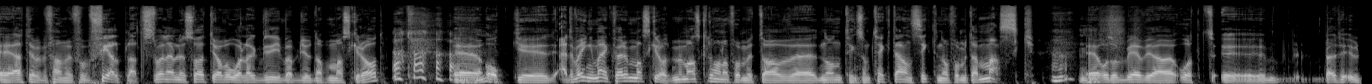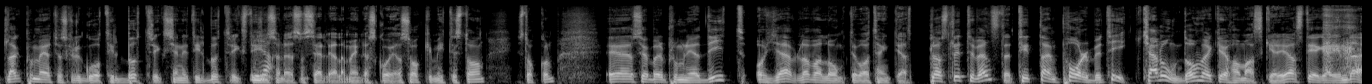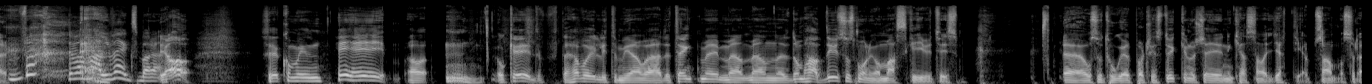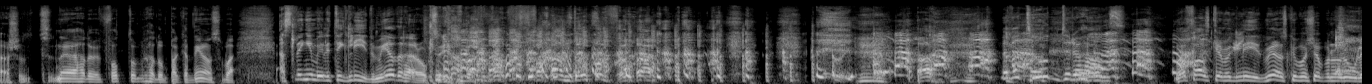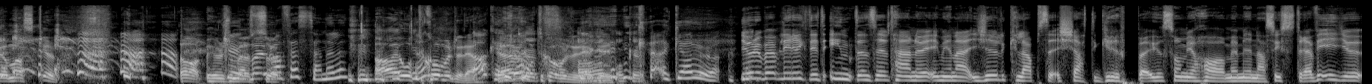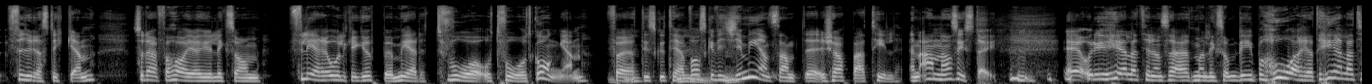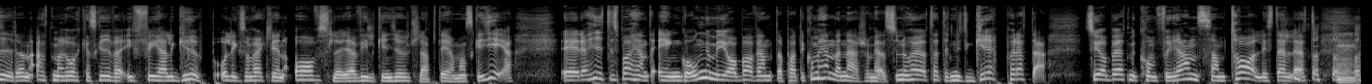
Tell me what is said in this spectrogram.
Eh, att jag befann mig på fel plats. Det var nämligen så att jag var ålagd att vara bjudna på maskerad. Eh, och, eh, det var ingen märkvärdig maskerad, men man skulle ha någon form av eh, någonting som täckte ansiktet, någon form av mask. Eh, och då blev jag åt, eh, utlagd på mig att jag skulle gå till Buttricks. Känner ni till Buttricks? Det är Ja. en sån där som säljer alla möjliga skojiga saker mitt i stan i Stockholm. Eh, så jag började promenera dit och jävlar vad långt det var tänkte jag. Plötsligt till vänster, titta en porrbutik. Kanon, de verkar ju ha masker. Jag stegar in där. Det var halvvägs bara. Ja, så jag kom in, hej hej. Ja, Okej, det här var ju lite mer än vad jag hade tänkt mig, men, men de hade ju så småningom masker givetvis. Eh, och så tog jag ett par, tre stycken och tjejen i kassan var jättehjälpsam och sådär. Så, så när jag hade fått dem, hade de packat ner dem så bara, jag slänger med lite glidmedel här också. Jag bara, vad fan då för? Men vad trodde du Hans? Vad fan ska jag med glidmedel? Jag skulle bara köpa några roliga masker. Ja, hur som Gud, var helst det bra så. fest sen eller? Ja, jag återkommer till det. Okej, jag återkommer till det. Ka- Karo då? Jo, det börjar bli riktigt intensivt här nu i mina julklappschattgrupper som jag har med mina systrar. Vi är ju fyra stycken, så därför har jag ju liksom flera olika grupper med två och två åt gången för att diskutera vad ska vi gemensamt eh, köpa till en annan syster. Eh, och det är hela tiden så här att man liksom, det är på håret hela tiden att man råkar skriva i fel grupp och liksom verkligen avslöja vilken julklapp det är man ska ge. Eh, det har hittills bara hänt en gång men jag bara väntar på att det kommer hända när som helst. Så nu har jag tagit ett nytt grepp på detta. Så jag har börjat med konferenssamtal istället.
